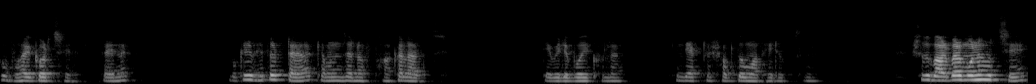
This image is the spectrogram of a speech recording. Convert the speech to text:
খুব ভয় করছে, তাই না? বুকের ভেতরটা কেমন যেন ফাঁকা লাগছে। টেবিলে বই খোলা, কিন্তু একটা শব্দ মাথায় ঢুকছে না। শুধু বারবার মনে হচ্ছে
